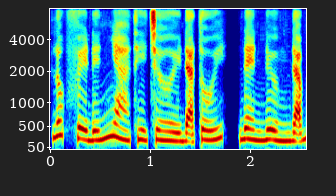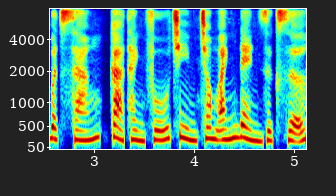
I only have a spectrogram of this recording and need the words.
Lúc về đến nhà thì trời đã tối, đèn đường đã bật sáng, cả thành phố chìm trong ánh đèn rực rỡ.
